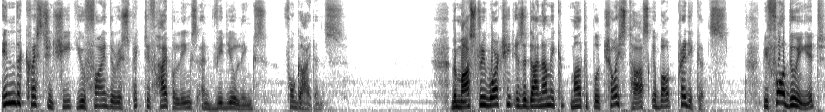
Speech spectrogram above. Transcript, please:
in the question sheet you find the respective hyperlinks and video links for guidance. The Mastery Worksheet is a dynamic multiple choice task about predicates. Before doing it,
